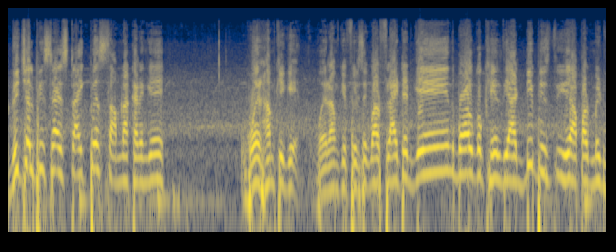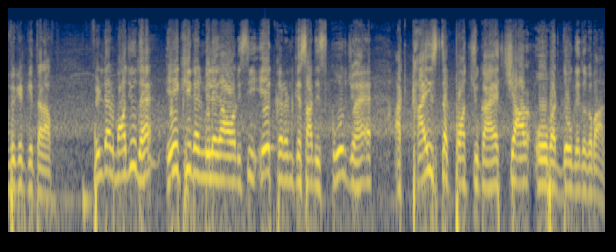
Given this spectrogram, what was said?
रिचल फिर स्ट्राइक पे सामना करेंगे वेरहम की गेंद। वेरहम की फिर से एक बार फ्लाइटेड गेंद बॉल को खेल दिया डीप यहाँ पर मिड विकेट की तरफ़। फील्डर मौजूद है, एक ही रन मिलेगा और इसी एक रन के साथ स्कोर जो है 28 तक पहुँच चुका है, चार ओवर दो गेंदों के बाद।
